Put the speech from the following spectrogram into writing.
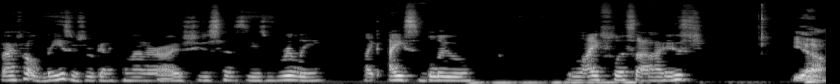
But I felt lasers were going to come out of her eyes. She just has these really, like, ice blue, lifeless eyes. Yeah.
